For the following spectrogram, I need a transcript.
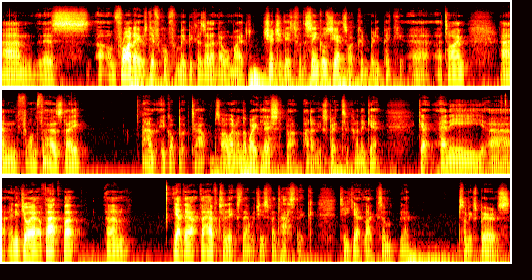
Um, there's uh, on Friday it was difficult for me because I don't know what my schedule is for the singles yet, so I couldn't really pick uh, a time. And on Thursday, um, it got booked out, so I went on the wait list, but I don't expect to kind of get get any uh, any joy out of that. But um, yeah, they they have clinics there, which is fantastic to get like some you know some experience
